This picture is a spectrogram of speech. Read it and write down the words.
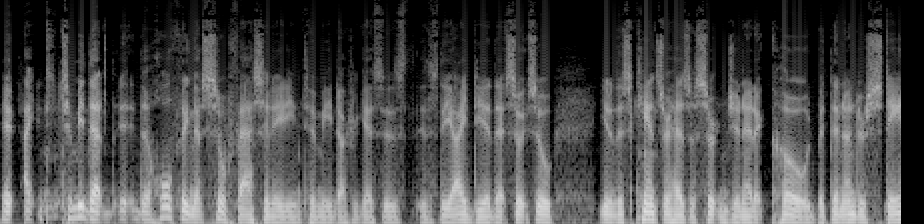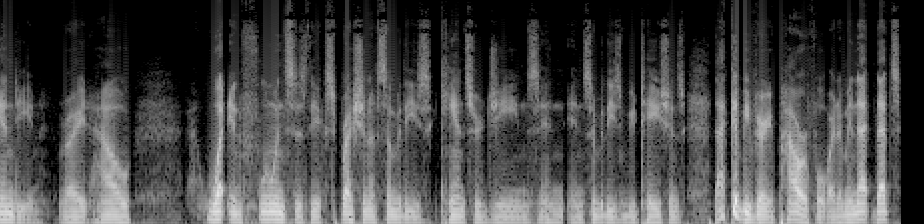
It, I, to me, that the whole thing that's so fascinating to me, Dr. Guest, is is the idea that so so, you know, this cancer has a certain genetic code, but then understanding right how what influences the expression of some of these cancer genes and, and some of these mutations that could be very powerful right? I mean that that's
